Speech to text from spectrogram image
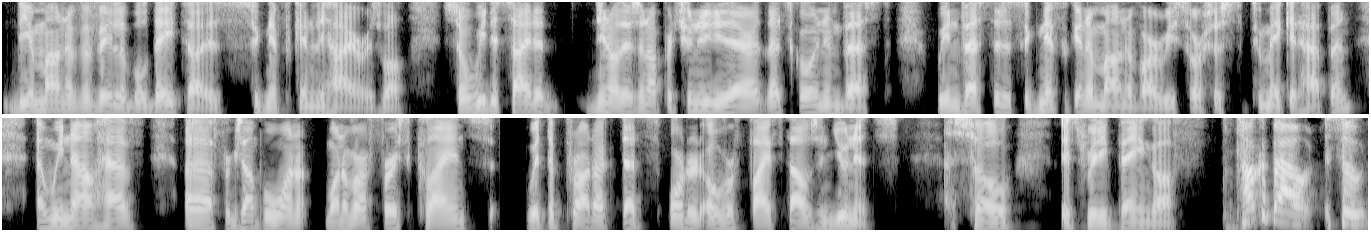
the amount of available data is significantly higher as well. So we decided, you know, there's an opportunity there. Let's go and invest. We invested a significant amount of our resources to make it happen, and we now have, uh, for example, one one of our first clients with the product that's ordered over five thousand units. So it's really paying off. Talk about so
